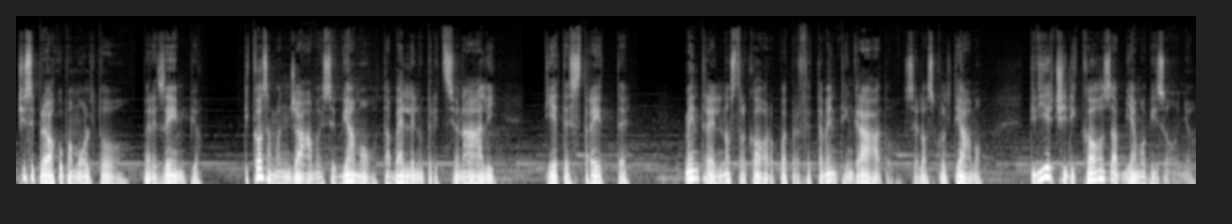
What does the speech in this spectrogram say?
Ci si preoccupa molto, per esempio, di cosa mangiamo e seguiamo tabelle nutrizionali, diete strette, mentre il nostro corpo è perfettamente in grado, se lo ascoltiamo, di dirci di cosa abbiamo bisogno.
